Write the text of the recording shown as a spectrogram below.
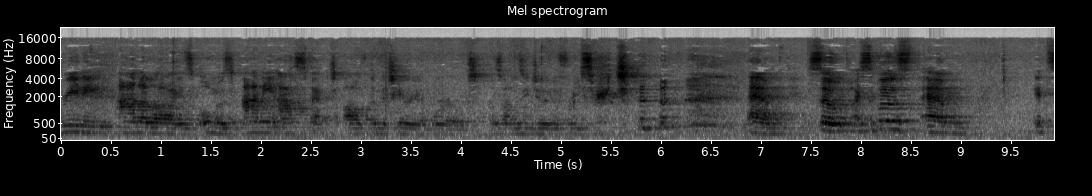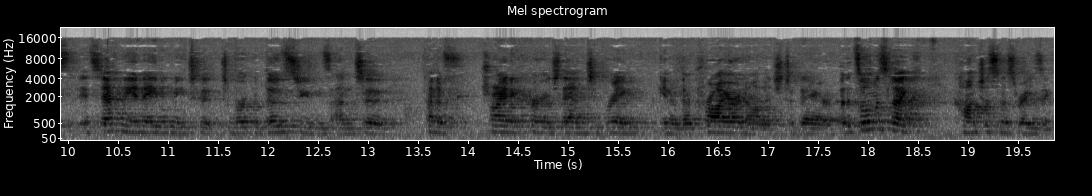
really analyze almost any aspect of the material world as long as you do enough research. um, so I suppose um, it's, it's definitely enabled me to, to work with those students and to kind of try and encourage them to bring you know, their prior knowledge to bear. But it's almost like consciousness raising.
